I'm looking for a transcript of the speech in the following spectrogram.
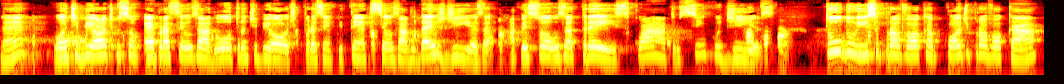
né? O antibiótico é para ser usado, outro antibiótico, por exemplo, que tenha que ser usado 10 dias, a pessoa usa 3, 4, 5 dias. Tudo isso provoca, pode provocar,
